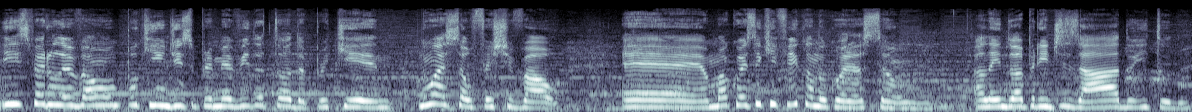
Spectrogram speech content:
E espero levar um pouquinho disso para minha vida toda, porque não é só o festival, é uma coisa que fica no coração, além do aprendizado e tudo.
